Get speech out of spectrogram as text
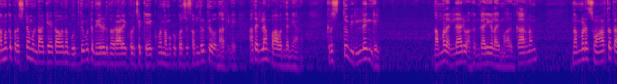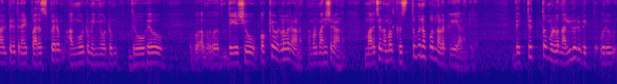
നമുക്ക് പ്രശ്നമുണ്ടാക്കിയേക്കാവുന്ന ബുദ്ധിമുട്ട് നേരിടുന്ന ഒരാളെക്കുറിച്ച് കേൾക്കുമ്പോൾ നമുക്ക് കുറച്ച് സംതൃപ്തി തോന്നാറില്ലേ? അതെല്ലാം പാവം തന്നെയാണ്. ക്രിസ്തുവില്ലെങ്കിൽ നമ്മളെല്ലാവരും അഹങ്കാരികളായി മാറും. കാരണം നമ്മുടെ സ്വാർത്ഥ താല്പര്യത്തിനായി പരസ്പരം അങ്ങോട്ടും ഇങ്ങോട്ടും ദ്രോഹവും ദേഷ്യവും ഒക്കെ ഉള്ളവരാണ്. നമ്മൾ മനുഷ്യരാണ്. മറിച്ച് നമ്മൾ ക്രിസ്തുവിനൊപ്പം നടക്കുകയാണെങ്കിൽ വ്യക്തിത്വമുള്ള നല്ലൊരു വ്യക്തി ഒരു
